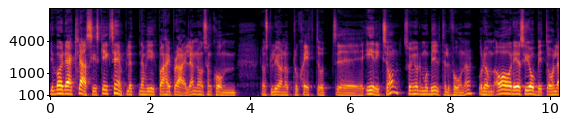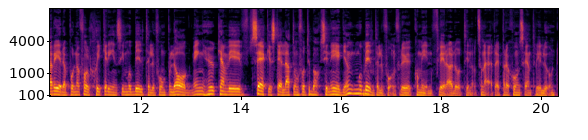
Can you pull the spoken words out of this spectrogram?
Det var det här klassiska exemplet när vi gick på Hyper Island. Någon som kom... De skulle göra något projekt åt eh, Ericsson som gjorde mobiltelefoner. Och de, ja det är så jobbigt att hålla reda på när folk skickar in sin mobiltelefon på lagning. Hur kan vi säkerställa att de får tillbaka sin egen mobiltelefon? För det kom in flera då till något sånt här reparationscenter i Lund.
